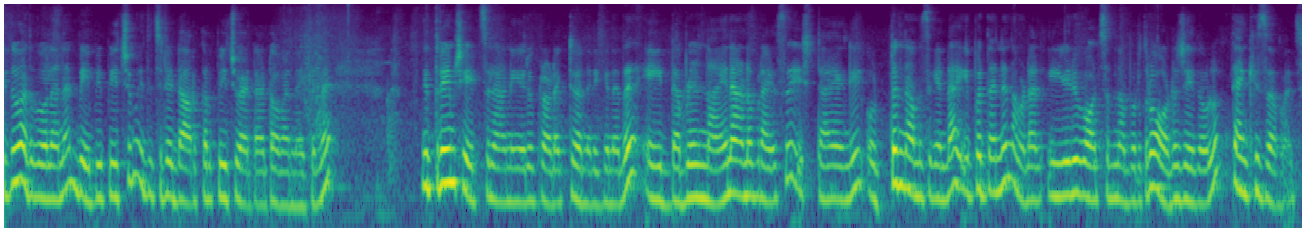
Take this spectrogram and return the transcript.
ഇതും അതുപോലെ തന്നെ ബേബി പീച്ചും ഇത് ഇച്ചിരി ഡാർക്കർ പീച്ചും ആയിട്ടാട്ടോ വന്നിരിക്കുന്നത് ഇത്രയും ഷെയ്ഡ്സിലാണ് ഈ ഒരു പ്രോഡക്റ്റ് വന്നിരിക്കുന്നത്. എയ്റ്റ് ഡബിൾ നയൻ ആണ് പ്രൈസ് ഇഷ്ടമായെങ്കിൽ ഒട്ടും താമസിക്കേണ്ട. ഇപ്പം തന്നെ നമ്മുടെ ഈ ഒരു വാട്സപ്പ് നമ്പർ ത്രൂ ഓർഡർ ചെയ്തോളൂ. Thank so much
